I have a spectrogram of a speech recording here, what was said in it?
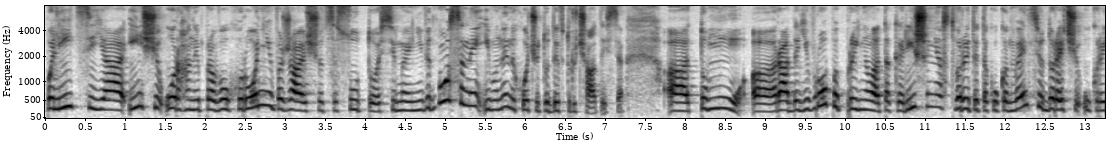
поліція, інші органи правоохоронні вважають, що це суто сімейні відносини, і вони не хочуть туди втручатися. Тому Рада Європи прийняла таке рішення створити таку конвенцію. До речі, Україна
